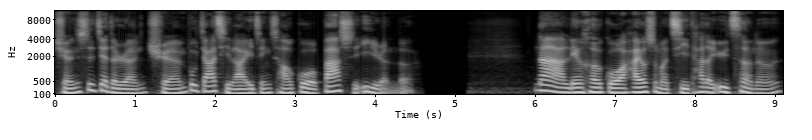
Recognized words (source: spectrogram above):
全世界的人全部加起来已经超过八十亿人了。那联合国还有什么其他的预测呢？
